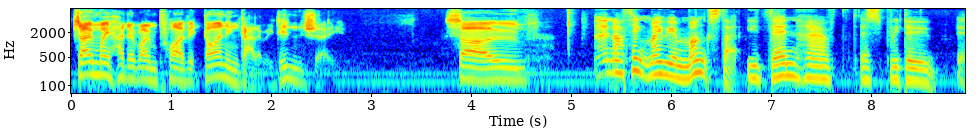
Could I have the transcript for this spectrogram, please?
Janeway had her own private dining gallery, didn't she? So And I think maybe amongst that, you then have, as we do eh,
